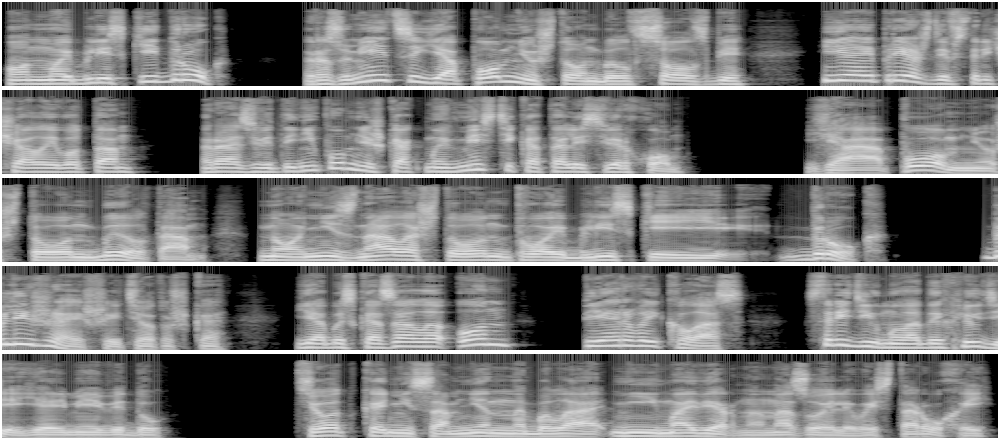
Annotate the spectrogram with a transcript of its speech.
Он мой близкий друг. Разумеется, я помню, что он был в Солсби. Я и прежде встречала его там. Разве ты не помнишь, как мы вместе катались верхом?» «Я помню, что он был там, но не знала, что он твой близкий друг». «Ближайший, тетушка. Я бы сказала, он первый класс. Среди молодых людей, я имею в виду». Тетка, несомненно, была неимоверно назойливой старухой.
